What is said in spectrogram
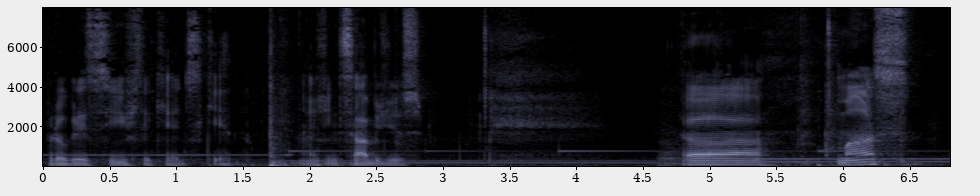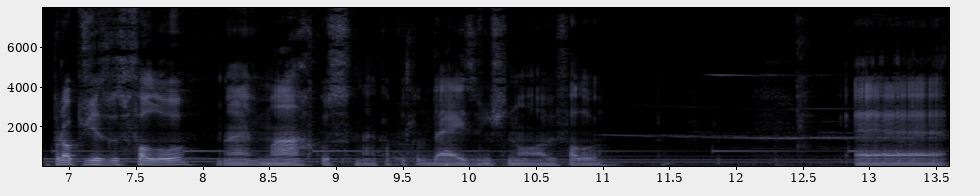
progressista, que é de esquerda. A gente sabe disso. Uh, mas o próprio Jesus falou, né, Marcos, né, capítulo 10, 29, falou: é,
